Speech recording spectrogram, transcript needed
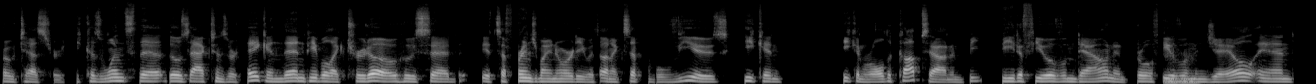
protesters. Because once the those actions are taken, then people like Trudeau, who said it's a fringe minority with unacceptable views, he can he can roll the cops out and beat beat a few of them down and throw a few of them Mhm. in jail and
